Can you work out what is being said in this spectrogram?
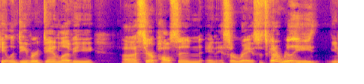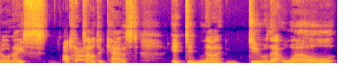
Kaitlyn Dever, Dan Levy, uh, Sarah Paulson, and Issa Rae. So it's got a really you know nice okay. talented cast. It did not do that well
